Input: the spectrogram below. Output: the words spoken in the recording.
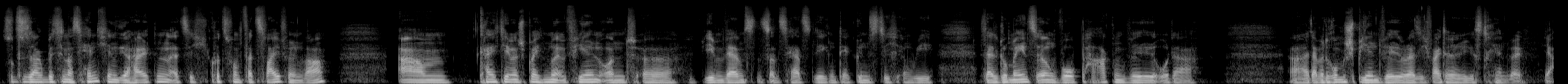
sozusagen ein bisschen das Händchen gehalten, als ich kurz vorm Verzweifeln war. Ähm, kann ich dementsprechend nur empfehlen und äh, jedem wärmstens ans Herz legen, der günstig irgendwie seine Domains irgendwo parken will oder äh, damit rumspielen will oder sich weiter registrieren will. Ja.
